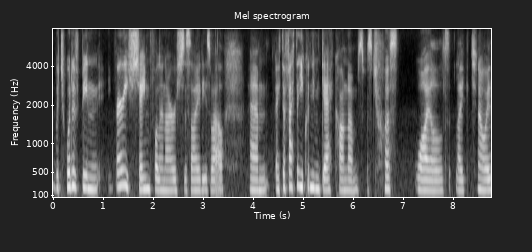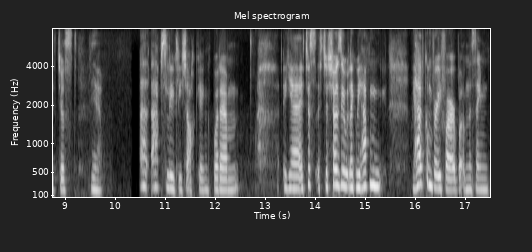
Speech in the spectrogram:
which would have been very shameful in Irish society as well. Um, like the fact that you couldn't even get condoms was just wild. Like, you know, it's just yeah, absolutely shocking. But um, yeah, it just it just shows you like we haven't we have come very far, but on the same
